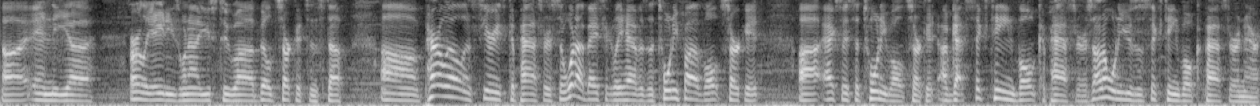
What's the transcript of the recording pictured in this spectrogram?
uh, in the uh, early 80s when I used to uh, build circuits and stuff, uh, parallel and series capacitors. So what I basically have is a 25 volt circuit uh, actually, it's a 20 volt circuit. I've got 16 volt capacitors. I don't want to use a 16 volt capacitor in there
